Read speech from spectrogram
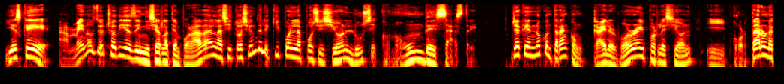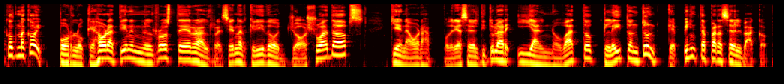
Y es que, a menos de ocho días de iniciar la temporada, la situación del equipo en la posición luce como un desastre, ya que no contarán con Kyler Murray por lesión y cortaron a Colt McCoy, por lo que ahora tienen en el roster al recién adquirido Joshua Dobbs, quien ahora podría ser el titular, y al novato Clayton Toon, que pinta para ser el backup.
